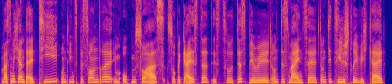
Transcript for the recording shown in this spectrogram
was mich an der IT und insbesondere im Open Source so begeistert, ist so der Spirit und das Mindset und die Zielstrebigkeit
